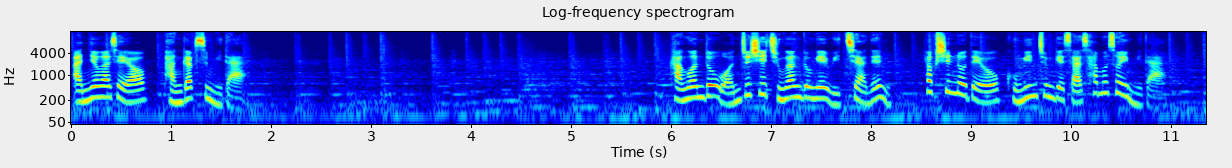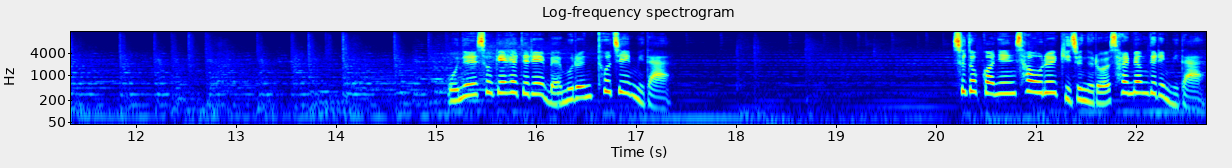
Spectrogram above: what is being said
안녕하세요. 반갑습니다. 강원도 원주시 중앙동에 위치하는 혁신로데오 공인중개사 사무소입니다. 오늘 소개해드릴 매물은 토지입니다. 수도권인 서울을 기준으로 설명드립니다.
